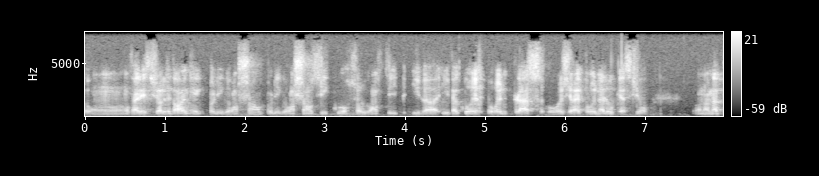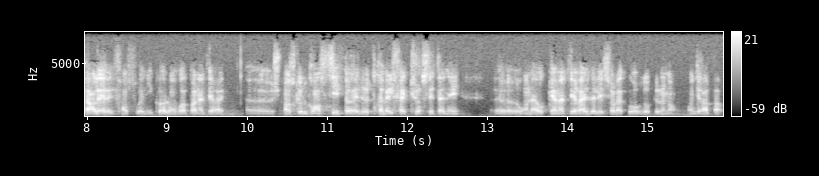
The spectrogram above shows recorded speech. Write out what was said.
on, on va aller sur les dragues avec Poly Grandchamp. Poly Grandchamp, s'il court sur le grand type, il va, il va courir pour une place ou j'irais pour une allocation. On en a parlé avec François Nicole, on voit pas l'intérêt. Euh, je pense que le grand type est de très belles factures cette année. Euh, on n'a aucun intérêt d'aller sur la course, donc euh, non, on n'ira pas.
